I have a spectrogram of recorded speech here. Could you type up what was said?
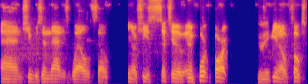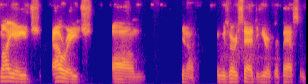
and she was in that as well. So you know, she's such a, an important part Right. you know, folks my age, our age, um, you know, it was very sad to hear of her passing.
